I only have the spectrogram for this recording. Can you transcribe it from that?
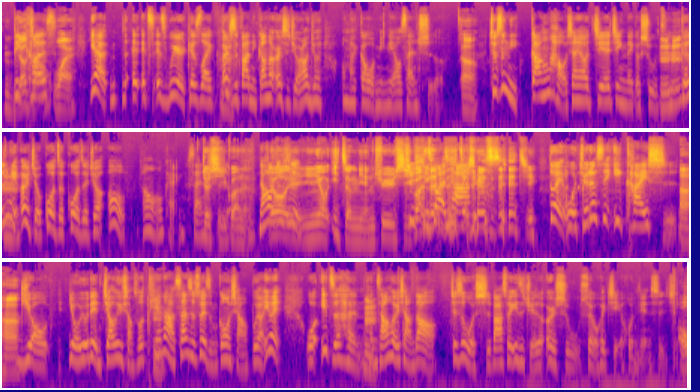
你比较早 Because-，Why？Yeah, it- it's it's weird because like 二十八，你刚到二十九，然后你就会 Oh my God，我明年要三十了。嗯，就是你刚好像要接近那个数字，嗯可是你嗯。二九过着过着就哦哦 OK 三十就习惯了，然后就是你有一整年去习惯去这习惯它。这件事情。对，我觉得是一开始 有有有点焦虑，想说天呐，三十岁怎么跟我想的不一样？因为我一直很嗯。很常回想到，就是我十八岁一直觉得二十五岁我会结婚这件事情。哦，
